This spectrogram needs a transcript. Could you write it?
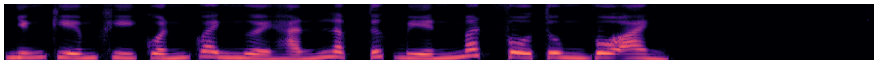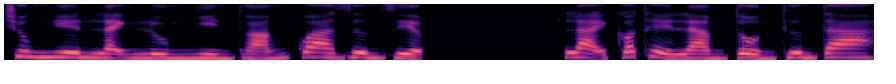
những kiếm khí quấn quanh người hắn lập tức biến mất vô tung vô ảnh. Trung niên lạnh lùng nhìn thoáng qua Dương Diệp. Lại có thể làm tổn thương ta.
